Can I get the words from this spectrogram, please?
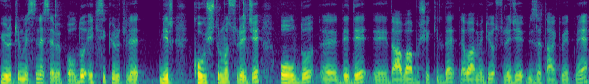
yürütülmesine sebep oldu. Eksik yürütüle bir kovuşturma süreci oldu e, dedi. E, dava bu şekilde devam ediyor. Süreci biz de takip etmeye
